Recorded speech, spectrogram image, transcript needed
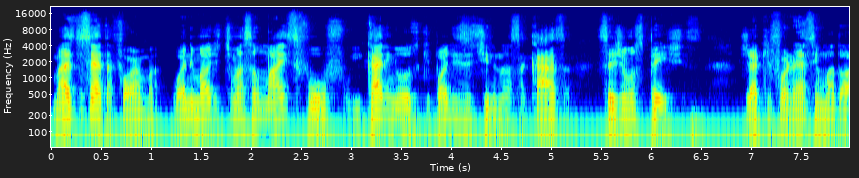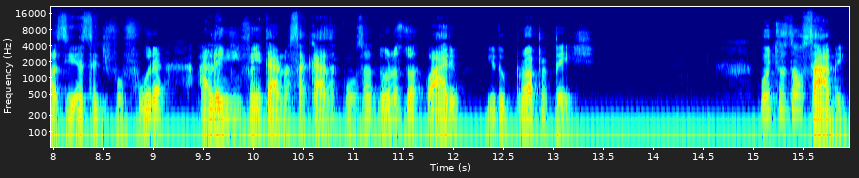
Mas, de certa forma, o animal de estimação mais fofo e carinhoso que pode existir em nossa casa sejam os peixes, já que fornecem uma dose extra de fofura, além de enfeitar nossa casa com os adornos do aquário e do próprio peixe. Muitos não sabem,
